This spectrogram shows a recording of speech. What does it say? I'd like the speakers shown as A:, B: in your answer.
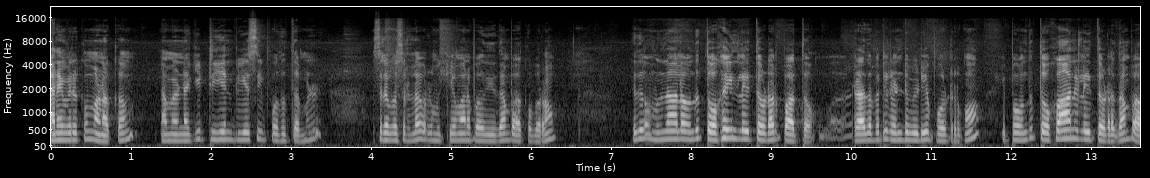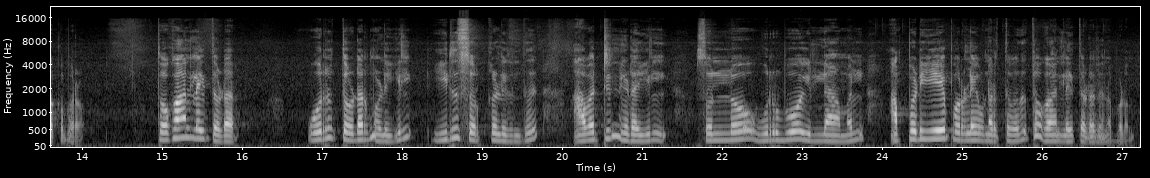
A: அனைவருக்கும் வணக்கம். நம்ம இன்னைக்கு டிஎன்பிஎஸ்சி பொதுத்தமிழ் சிலபஸில் ஒரு முக்கியமான பகுதியை தான் பார்க்க போகிறோம் இது முன்னால் வந்து தொகைநிலை தொடர் பார்த்தோம். அதை பற்றி ரெண்டு வீடியோ போட்டிருக்கோம். இப்போ வந்து தொகாநிலை தொடர் தான் பார்க்க போகிறோம் தொகாநிலை தொடர் ஒரு தொடர் மொழியில் இரு சொற்கள் இருந்து அவற்றின் இடையில் சொல்லோ உருவோ இல்லாமல் அப்படியே பொருளை உணர்த்துவது தொகாநிலை தொடர் எனப்படும்.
